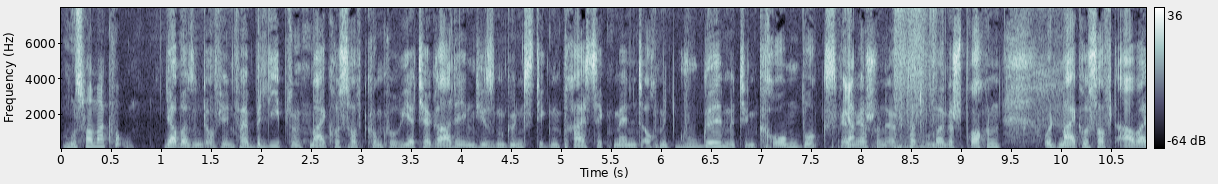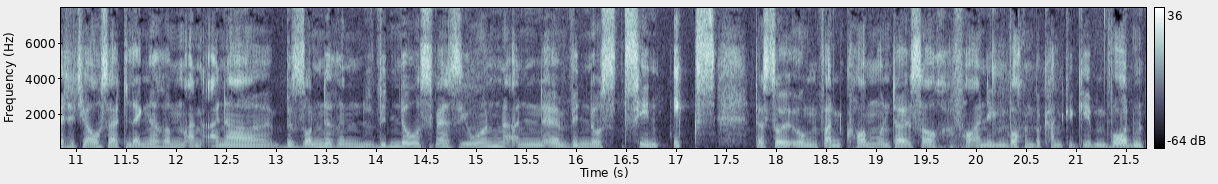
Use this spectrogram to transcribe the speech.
Muss man mal gucken. Ja, aber sind auf jeden Fall beliebt. Und Microsoft konkurriert ja gerade in diesem günstigen Preissegment auch mit Google, mit den Chromebooks. Wir ja. haben ja schon öfter drüber gesprochen. Und Microsoft arbeitet ja auch seit längerem an einer besonderen Windows-Version, an äh, Windows 10X. Das soll irgendwann kommen. Und da ist auch vor einigen Wochen bekannt gegeben worden,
